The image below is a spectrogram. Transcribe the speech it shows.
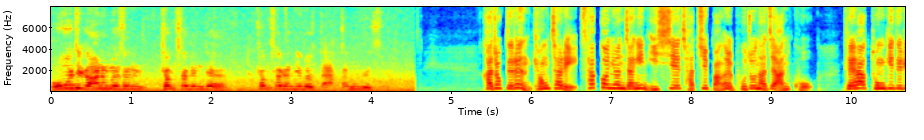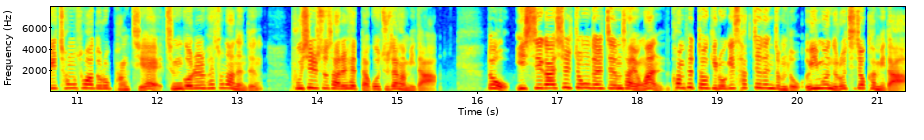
오직 아는 것은 경찰인데 경찰은 입을 딱 다물고 있어요. 가족들은 경찰이 사건 현장인 이 씨의 자취방을 보존하지 않고 대학 동기들이 청소하도록 방치해 증거를 훼손하는 등 부실 수사를 했다고 주장합니다. 또 이 씨가 실종될 즈음 사용한 컴퓨터 기록이 삭제된 점도 의문으로 지적합니다.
